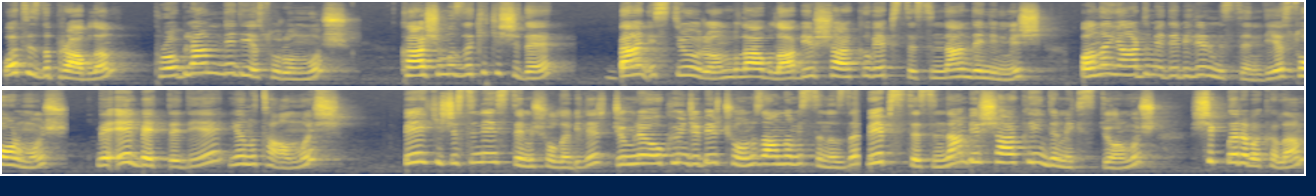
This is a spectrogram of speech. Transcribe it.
What is the problem? Problem ne diye sorulmuş. Karşımızdaki kişi de ben istiyorum bla bla bir şarkı web sitesinden denilmiş. Bana yardım edebilir misin diye sormuş ve elbette diye yanıt almış. B kişisi ne istemiş olabilir? Cümleyi okuyunca birçoğunuz anlamışsınızdır. Web sitesinden bir şarkı indirmek istiyormuş. Şıklara bakalım.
